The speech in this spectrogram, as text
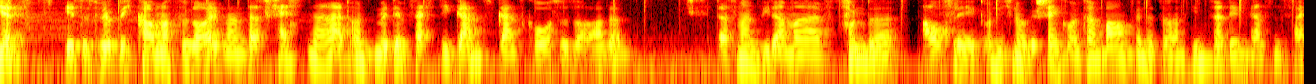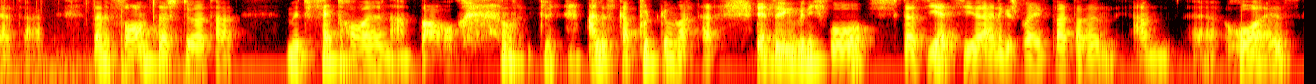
Jetzt ist es wirklich kaum noch zu leugnen, das Fest naht und mit dem Fest die ganz, ganz große Sorge, dass man wieder mal Funde auflegt und nicht nur Geschenke unterm Baum findet, sondern hinter den ganzen Feiertag seine Form zerstört hat, mit Fettrollen am Bauch und alles kaputt gemacht hat. Deswegen bin ich froh, dass jetzt hier eine Gesprächspartnerin am äh, Rohr ist,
